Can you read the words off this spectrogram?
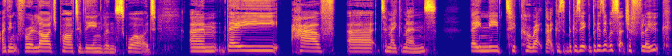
I think, for a large part of the England squad. Um, they have uh, to make amends. They need to correct that because because it because it was such a fluke,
